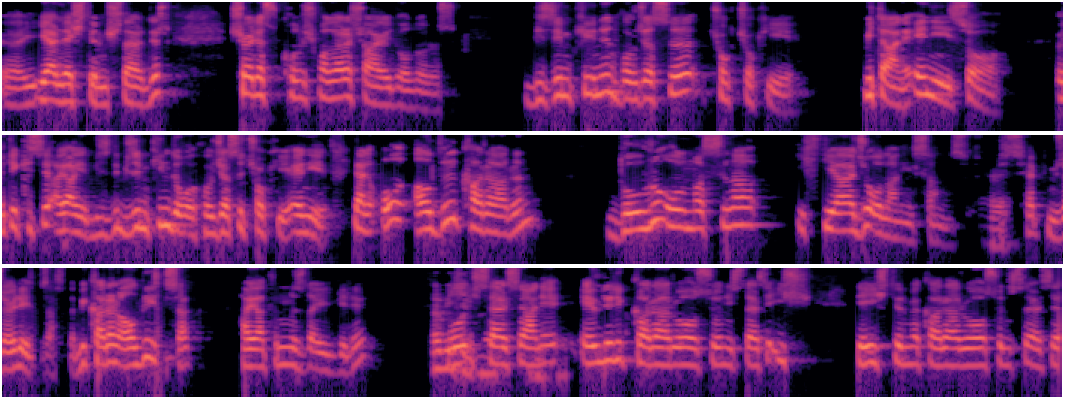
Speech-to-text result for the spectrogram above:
e, yerleştirmişlerdir. Şöyle konuşmalara şahit oluruz. Bizimkinin hocası çok çok iyi. Bir tane en iyisi o. Ötekisi ay, ay bizde bizimkinin de o hocası çok iyi, en iyi. Yani o aldığı kararın doğru olmasına ihtiyacı olan insanız. Evet. Biz hepimiz öyleyiz aslında. Bir karar aldıysak hayatımızla ilgili Tabii bu ki. isterse hani evlilik kararı olsun, isterse iş değiştirme kararı olsun, isterse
